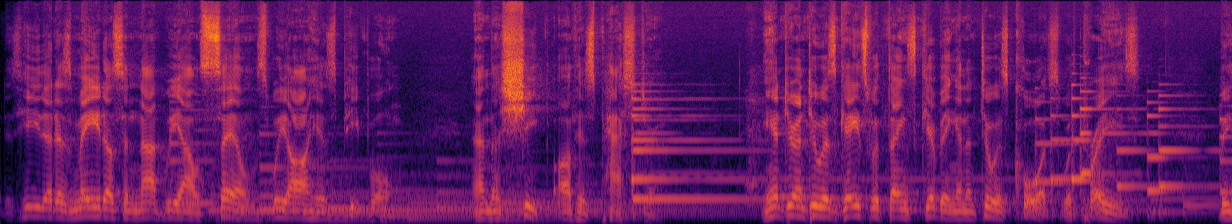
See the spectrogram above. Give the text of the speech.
It is He that has made us and not we ourselves. We are His people and the sheep of His pasture. Enter into His gates with thanksgiving and into His courts with praise. Be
